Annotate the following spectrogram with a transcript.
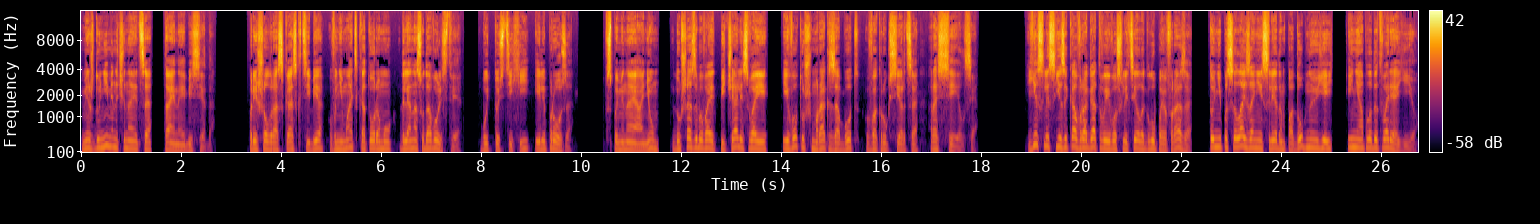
между ними начинается тайная беседа. Пришел рассказ к тебе, внимать которому для нас удовольствие, будь то стихи или проза. Вспоминая о нем, душа забывает печали свои, и вот уж мрак забот вокруг сердца рассеялся. Если с языка врага твоего слетела глупая фраза, то не посылай за ней следом подобную ей и не оплодотворяй ее,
